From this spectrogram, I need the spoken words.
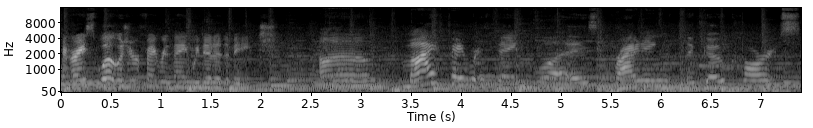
Hey Grace, what was your favorite thing we did at the beach? Um, my favorite thing was riding the go-karts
